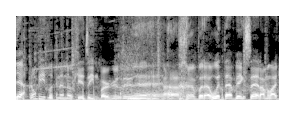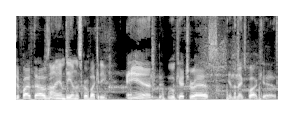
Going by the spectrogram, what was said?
Yeah. Don't be looking at no kids eating burgers, dude. uh, but uh, with that being said, I'm Elijah Five Thousand, I am the underscore Buckity. and we'll catch your ass in the next podcast.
